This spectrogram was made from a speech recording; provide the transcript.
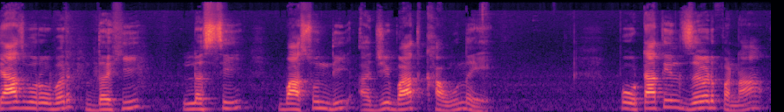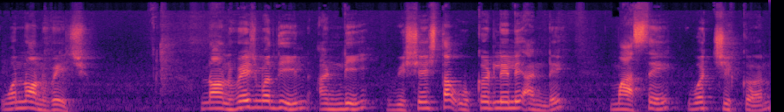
त्याचबरोबर दही लस्सी बासुंदी अजिबात खाऊ नये. पोटातील जडपणा व नॉनव्हेज. नॉनव्हेजमधील अंडी विशेषतः उकडलेले अंडे मासे व चिकन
